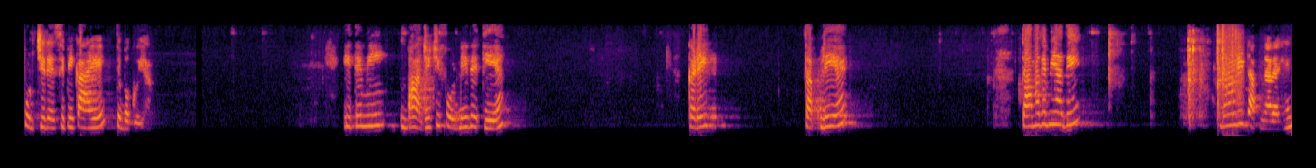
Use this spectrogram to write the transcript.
पुढची रेसिपी काय आहे ते बघूया. इथे मी भाजीची फोडणी देतीये. कढई तापली आहे त्यामध्ये मी आधी मोहरी टाकणार आहे.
